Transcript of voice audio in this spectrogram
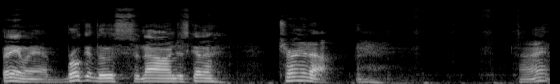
But anyway, I broke it loose, so now I'm just going to turn it up. All right.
